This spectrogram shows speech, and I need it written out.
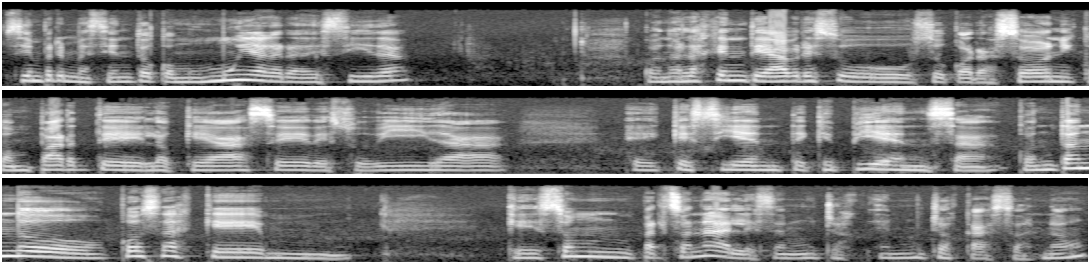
Siempre me siento como muy agradecida cuando la gente abre su, su corazón y comparte lo que hace de su vida, eh, qué siente, qué piensa, contando cosas que, mm, que son personales en muchos, en muchos casos, ¿no?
